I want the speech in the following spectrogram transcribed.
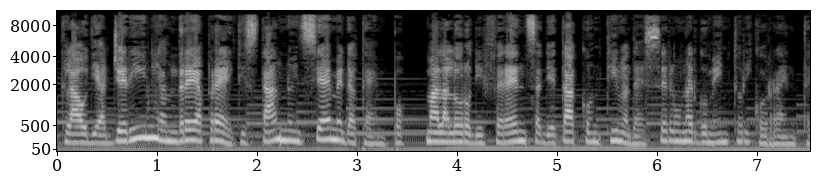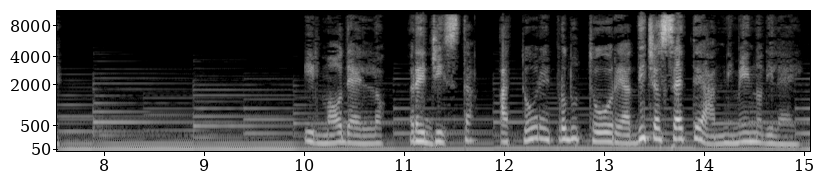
Claudia Gerini e Andrea Preti stanno insieme da tempo, ma la loro differenza di età continua ad essere un argomento ricorrente. Il modello, regista, attore e produttore ha 17 anni meno di lei.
